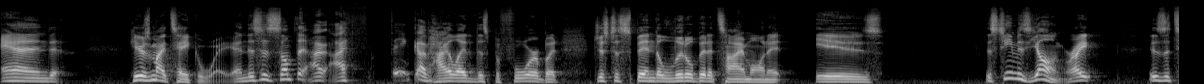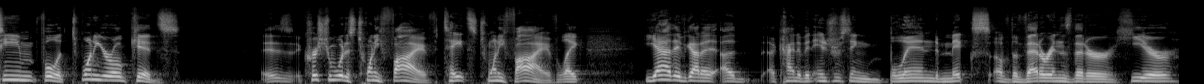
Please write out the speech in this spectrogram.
And here's my takeaway. And this is something I, I think I've highlighted this before, but just to spend a little bit of time on it is this team is young, right? It is a team full of 20 year old kids. Is Christian Wood is 25, Tate's 25. Like, yeah, they've got a, a, a, kind of an interesting blend mix of the veterans that are here,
